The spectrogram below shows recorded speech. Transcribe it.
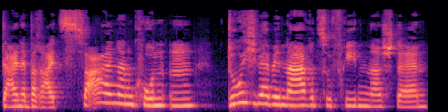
deine bereits zahlenden Kunden durch Webinare zufriedener stellen.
